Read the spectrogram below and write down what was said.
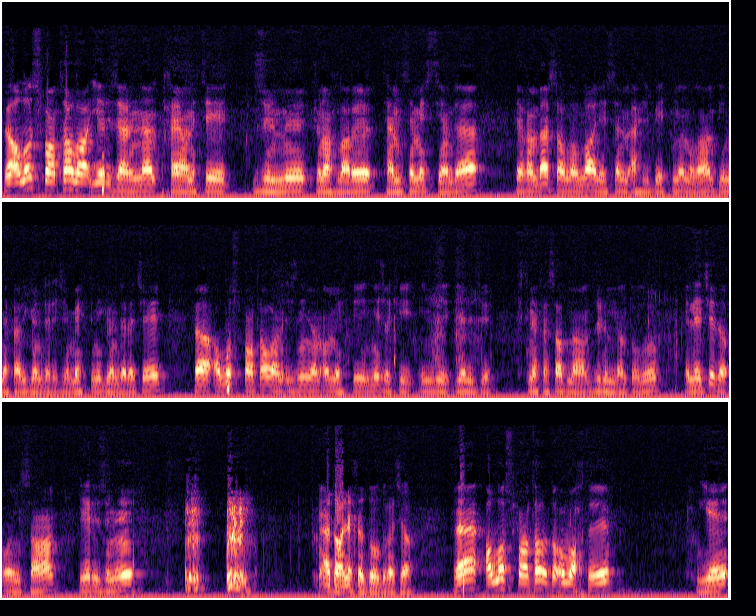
Və Allah subhanətə Allah yer üzərindən xəyanəti, zülmü, günahları təmizləmək istəyəndə Peyğəmbər sallallahu aleyhi ve sellem əhl-i beytindən olan bir nəfəri göndərəcək, Mehdini göndərəcək və Allah subhanətə Allahın izni ilə o Mehdi necə ki, indi yer üzü fitnə fəsadla, zülmlə dolub, eləcə də o insan yer üzünü ədalətlə dolduracaq. Və Allah subhanətə da o vaxtı yer,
